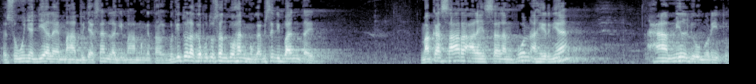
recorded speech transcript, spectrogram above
sesungguhnya dialah yang maha bijaksana lagi maha mengetahui. Begitulah keputusan Tuhanmu, nggak bisa dibantai. Maka Sarah alaihissalam pun akhirnya hamil di umur itu.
